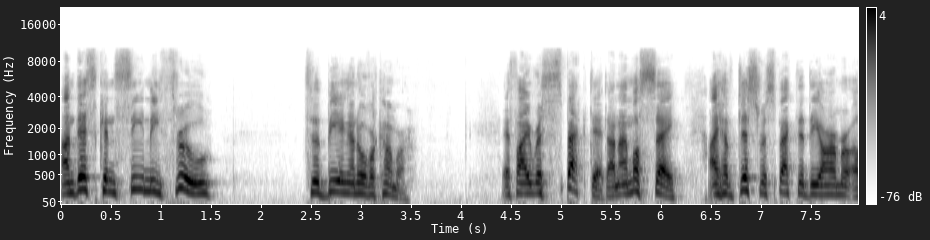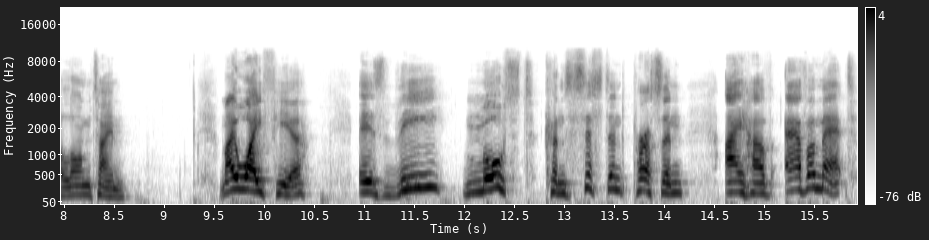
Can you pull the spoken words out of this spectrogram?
and this can see me through to being an overcomer. If I respect it, and I must say, I have disrespected the armor a long time. My wife here is the most consistent person I have ever met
